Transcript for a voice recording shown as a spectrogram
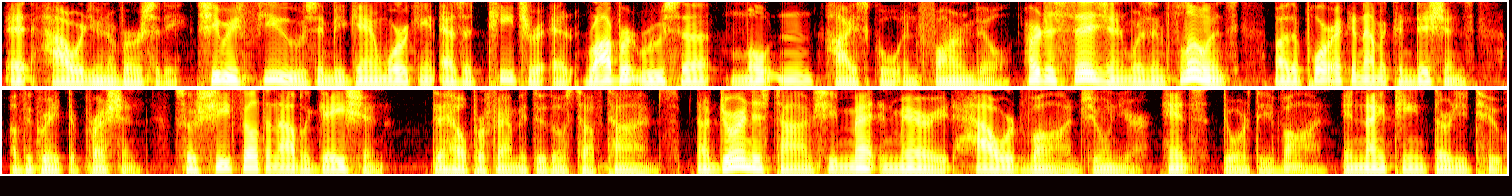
at Howard University. She refused and began working as a teacher at Robert Russa Moton High School in Farmville. Her decision was influenced by the poor economic conditions of the Great Depression, so she felt an obligation to help her family through those tough times. Now, during this time, she met and married Howard Vaughan Jr., hence Dorothy Vaughan, in 1932.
